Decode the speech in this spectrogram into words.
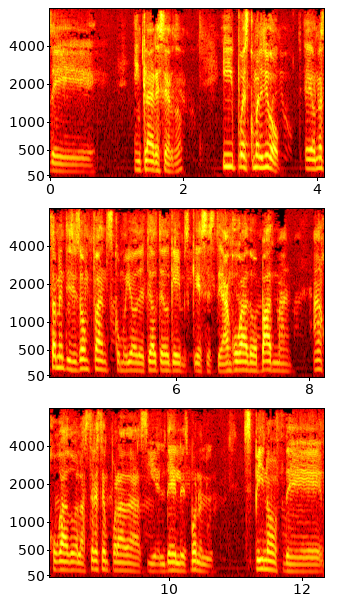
de enclarecer no y pues como les digo eh, honestamente si son fans como yo de Telltale Games que es este han jugado Batman han jugado las tres temporadas y el DLC, bueno, el spin-off de,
